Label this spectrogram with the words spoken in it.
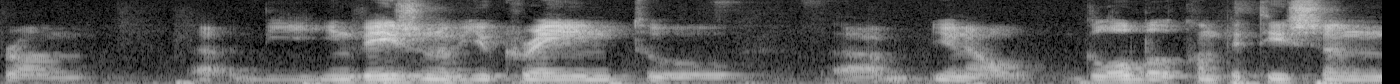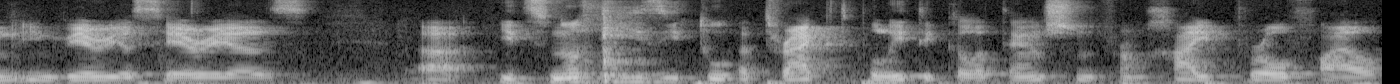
from uh, the invasion of Ukraine to, um, you know, global competition in various areas, uh, it's not easy to attract political attention from high profile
